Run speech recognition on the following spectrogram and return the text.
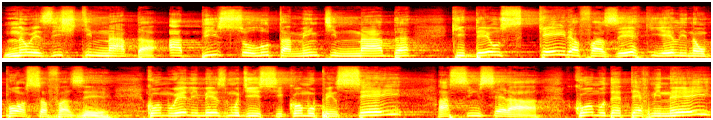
Não existe nada, absolutamente nada, que Deus queira fazer que Ele não possa fazer. Como Ele mesmo disse: como pensei, assim será. Como determinei,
